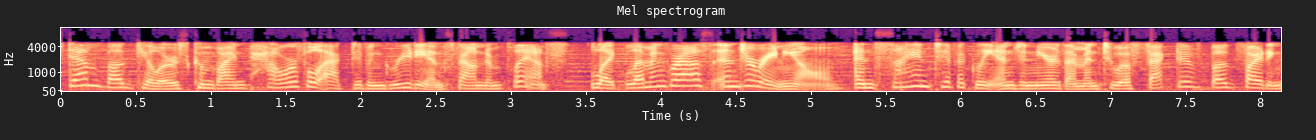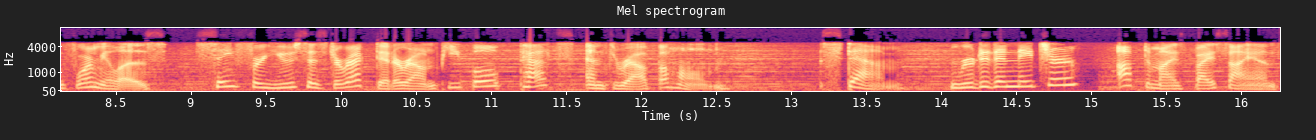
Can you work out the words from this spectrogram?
Stem bug killers combine powerful active ingredients found in plants, like lemongrass and geraniol, and scientifically engineer them into effective bug fighting formulas, safe for use as directed around people, pets, and throughout the home. STEM, rooted in nature, optimized by science.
